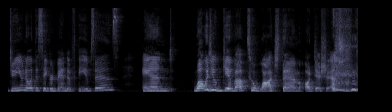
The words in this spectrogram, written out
do you know what the Sacred Band of Thebes is, Mhm. and what would you give up to watch them audition?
